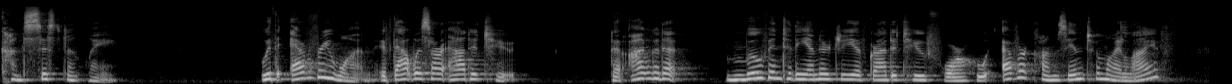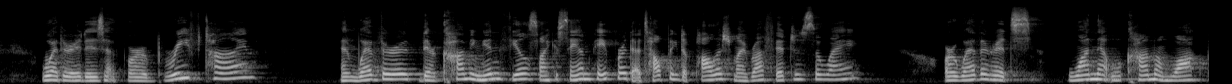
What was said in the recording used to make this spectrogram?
consistently with everyone, if that was our attitude, that I'm going to move into the energy of gratitude for whoever comes into my life, whether it is for a brief time and whether their coming in feels like a sandpaper that's helping to polish my rough edges away, or whether it's one that will come and walk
